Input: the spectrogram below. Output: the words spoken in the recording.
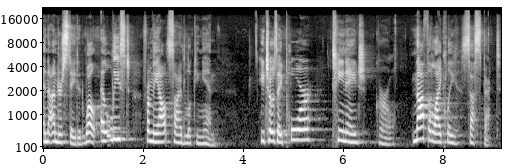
and understated. Well, at least from the outside looking in. He chose a poor teenage girl, not the likely suspect.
